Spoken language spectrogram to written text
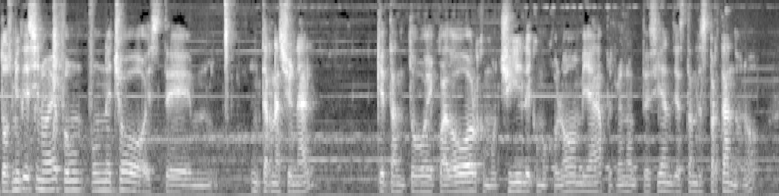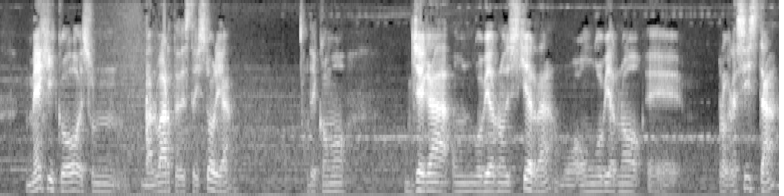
2019 fue un, fue un hecho este, internacional que tanto Ecuador como Chile como Colombia, pues bueno, decían ya están despertando, ¿no? México es un baluarte de esta historia, de cómo llega un gobierno de izquierda o un gobierno eh, progresista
